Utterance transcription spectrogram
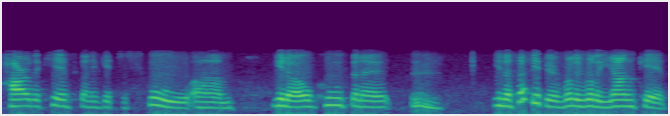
how are the kids going to get to school? Um, you know, who's going to, you know, especially if you're really, really young kids,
